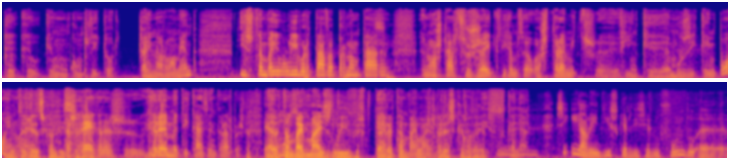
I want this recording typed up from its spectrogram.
que, que, que um compositor tem normalmente, isso também o libertava para não estar, não estar sujeito, digamos, aos trâmites eh, enfim, que a música impõe. Muitas é? vezes condiciona. As regras gramaticais, entre aspas. Era também mais livre para Era compor, também mais para escrever. Disso, se calhar. Sim, e além disso, quer dizer, no fundo, eh,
